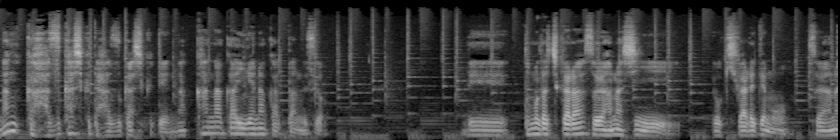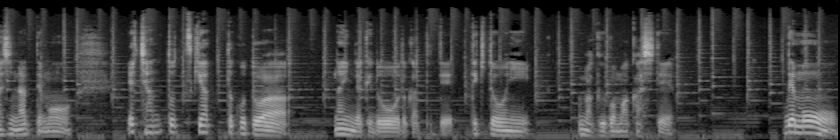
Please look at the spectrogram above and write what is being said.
なんか恥ずかしくて恥ずかしくてなかなか言えなかったんですよ。で、友達からそういう話を聞かれても、そういう話になっても、いや、ちゃんと付き合ったことはないんだけど、とかって言って適当にうまくごまかして。でも、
